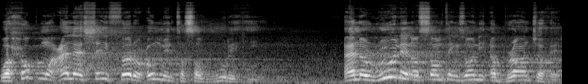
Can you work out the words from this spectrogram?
وَحُكْمُ عَلَى شَيْءٍ فَرْعٌ مِّن تَصَوُّرِهِ And a ruling of something is only a branch of it.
